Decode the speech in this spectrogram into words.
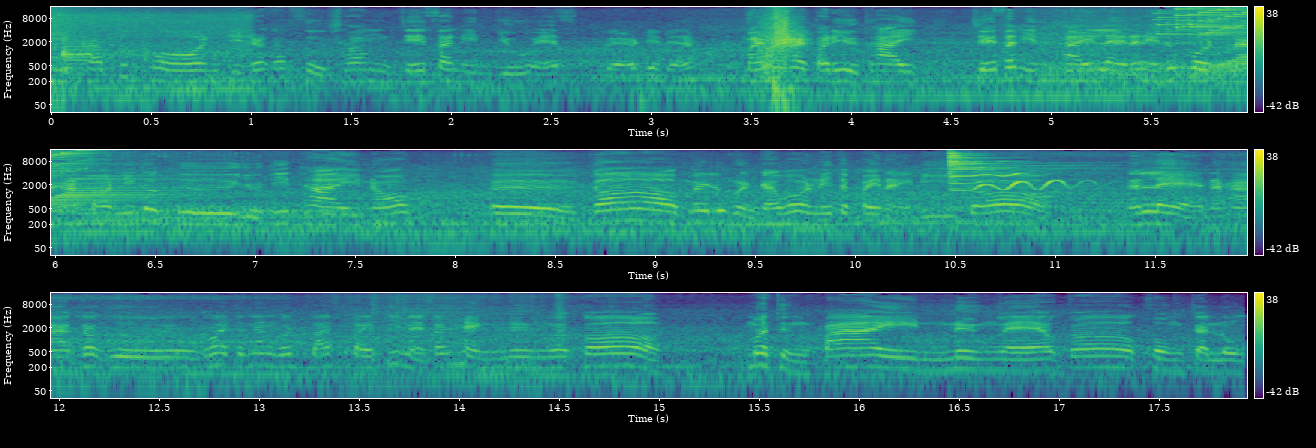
ีครับทุกคนยินดีต้อนรับสู่ช่อง Jason in US เดี๋ยวเดี๋ยวเดี๋ยวนะไม่ไม่ใช่ตอนนี้อยู่ไทย Jason in Thailand นั่นเองทุกคนนะฮะตอนนี้ก็คืออยู่ที่ไทยเนาะเออก็ไม่รู้เหมือนกันว่าวันนี้จะไปไหนดีก็นั่นแหละนะฮะก็คือว่าจะนั่งรถบัสไปที่ไหนสักแห่งหนึ่งแล้วก็เมื่อถึงป้ายหนึ่งแล้วก็คงจะลง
